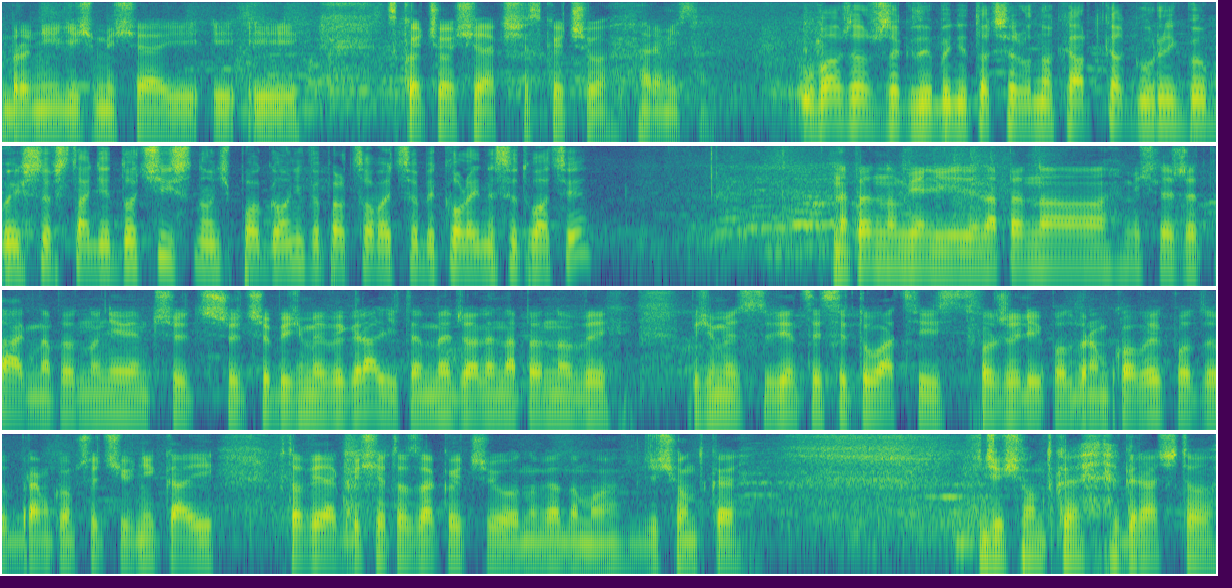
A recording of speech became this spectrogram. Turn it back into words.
broniliśmy się i, i, i skończyło się jak się skończyło remisem. Uważasz, że gdyby nie ta czerwona kartka, Górnik byłby jeszcze w stanie docisnąć Pogoń, wypracować sobie kolejne sytuacje? Na pewno mieli, na pewno myślę, że tak. Na pewno nie wiem, czy, czy, czy byśmy wygrali ten mecz, ale na pewno by, byśmy więcej sytuacji stworzyli podbramkowych, pod bramką przeciwnika i kto wie, jakby się to zakończyło. No wiadomo, w dziesiątkę, w dziesiątkę grać to,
